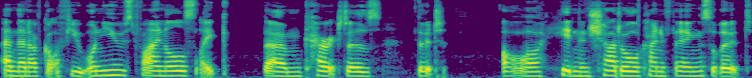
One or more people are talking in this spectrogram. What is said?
and then I've got a few unused finals like um, characters that are hidden in shadow kind of thing so that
